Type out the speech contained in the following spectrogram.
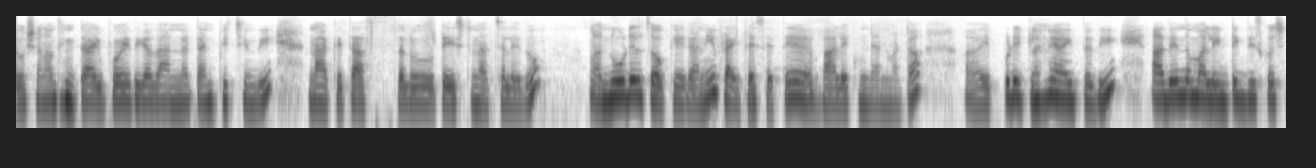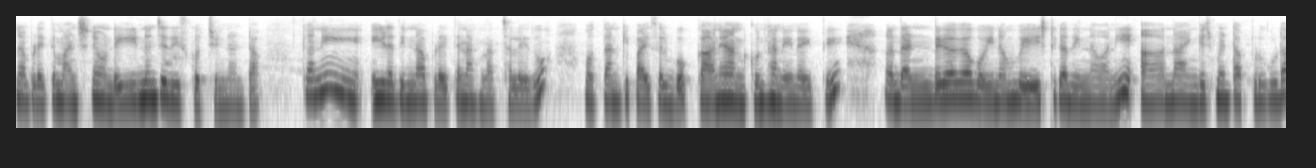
దోశనో తింటే అయిపోయేది కదా! అన్నట్టు అనిపించింది. నాకైతే అస్సలు టేస్ట్ నచ్చలేదు. నూడిల్స్ ఓకే కానీ ఫ్రైడ్ రైస్ అయితే బాగాలేకుండే అనమాట. ఎప్పుడు ఇట్లనే అవుతుంది అదేందో మళ్ళీ ఇంటికి తీసుకొచ్చినప్పుడైతే మంచిగా ఉండే. ఈడ నుంచే తీసుకొచ్చిండంట. కానీ ఈడ తిన్నప్పుడైతే నాకు నచ్చలేదు. మొత్తానికి పైసలు బొక్క అనే అనుకున్నా నేనైతే. దండగగా పోయినాం వేస్ట్‌గా తిన్నామని. నా ఎంగేజ్‌మెంట్ అప్పుడు కూడా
